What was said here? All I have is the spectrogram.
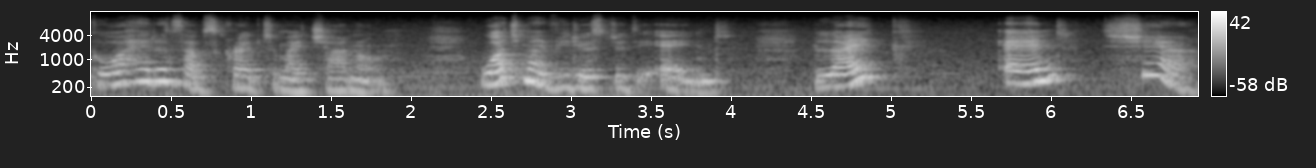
go ahead and subscribe to my channel. Watch my videos to the end. Like and share.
